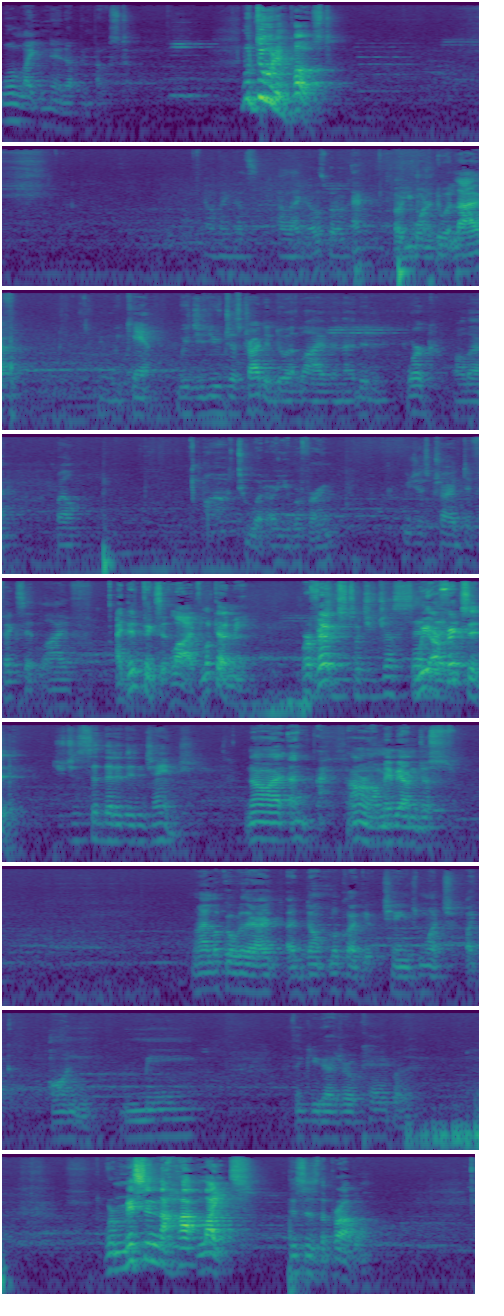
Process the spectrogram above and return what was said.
We'll lighten it up in post. We'll do it in post. I don't think that's how that goes, but okay. Oh, you want to do it live? I mean, we can't. We ju- you just tried to do it live, and that didn't work all that well. Uh, to what are you referring? We just tried to fix it live. I did fix it live. Look at me. We're fixed. But you just said We are that- fixed. You just said that it didn't change. No, I, I, I don't know. Maybe I'm just. When I look over there, I, I don't look like it changed much, like on me. I think you guys are okay, but we're missing the hot lights. This is the problem.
